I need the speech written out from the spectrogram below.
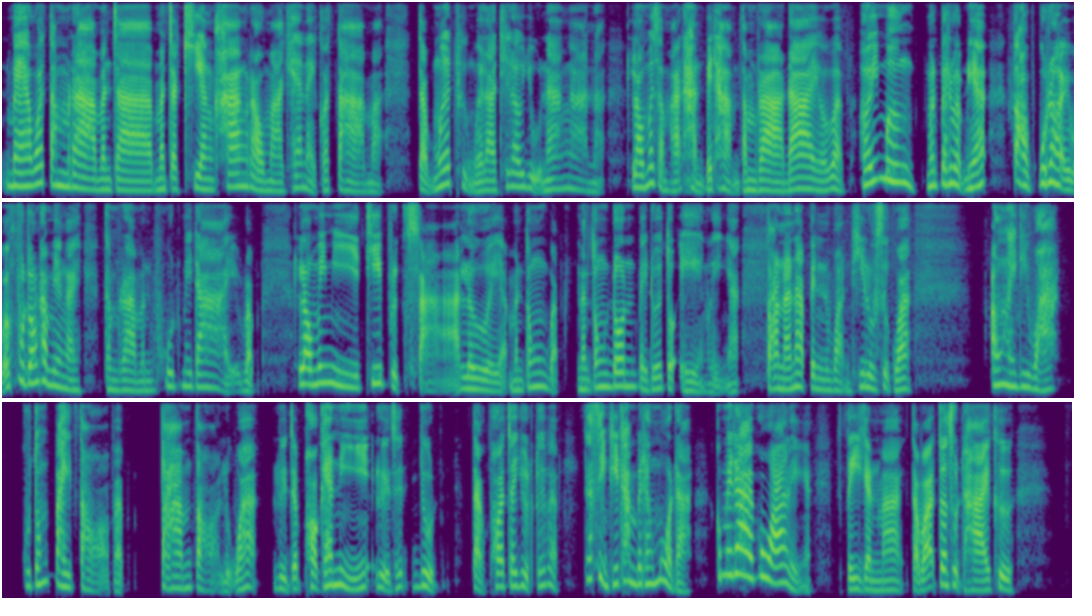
แม้ว่าตำรามันจะมันจะเคียงข้างเรามาแค่ไหนก็ตามอะ แต่เมื่อถึงเวลาที่เราอยู่หน้างานอะ เราไม่สามารถหันไปถามตำราได้ว่าแบบเฮ้ยมึง มันเป็นแบบเนี้ย ตอบกูหน่อยว่ากูต้องทำยังไงตำรามันพูดไม่ได้แบบ เราไม่มีที่ปรึกษาเลยอะ มันต้องแบบมันต้องด้นไปด้วยตัวเองอะไรเงี้ย ตอนนั้นอะเป็นวันที่รู้สึกว่า เอาไงดีวะกูต้องไปต่อแบบตามต่อหรือว่า หรือจะพอแค่นี้หรือจะหยุดแต่พอจะหยุดก็แบบถ้าสิ่งที่ทำไปทั้งหมดอะก็ไม่ได้เพราะว่าอะไรเงี้ย ตีกันมาก แต่ว่าจนสุดท้ายคือ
